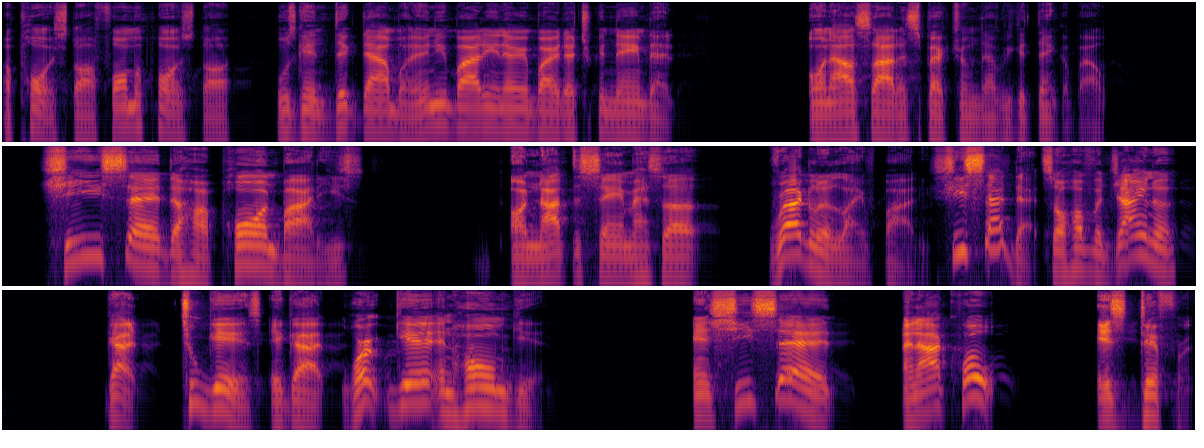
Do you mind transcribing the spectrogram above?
a porn star, former porn star, who's getting dicked down by anybody and everybody that you can name that on outside of spectrum that we could think about. She said that her porn bodies are not the same as her regular life body. She said that. So her vagina got two gears. It got work gear and home gear. And she said, and I quote, it's different.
